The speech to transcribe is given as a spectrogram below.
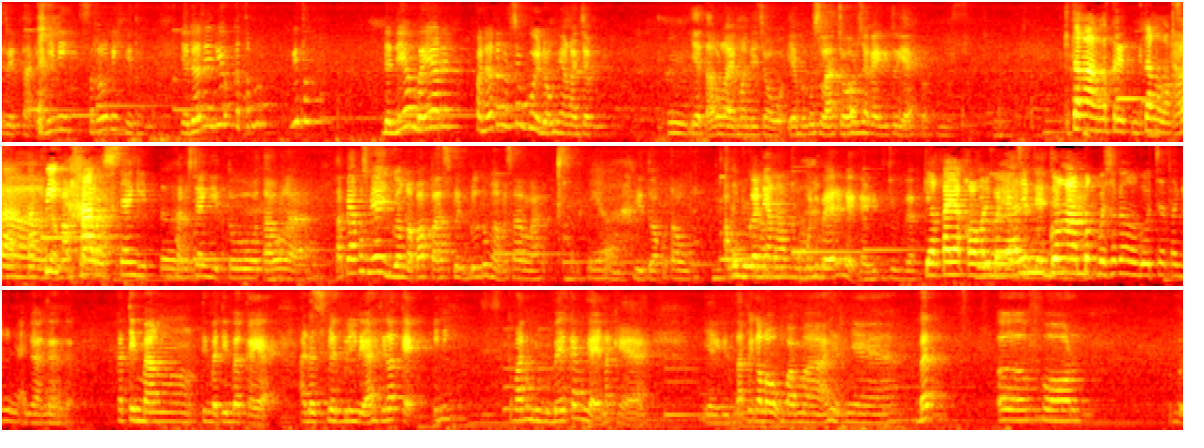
cerita ini nih seru nih gitu. Ya nih yuk ketemu gitu. Dan dia yang bayarin. Padahal kan harusnya gue dong yang ngajak Hmm. ya tau lah emang dia cowok. Ya bagus lah cowok harusnya kayak gitu ya. Kita nggak ngetrit kita nggak maksa. Ah, tapi nggak maksa. harusnya gitu. Harusnya gitu tau lah. Tapi aku sebenarnya juga nggak apa-apa split bill tuh nggak masalah. Iya. Gitu aku tahu. Aku Aduh, bukan nggak yang mau dibayarin kayak kayak gitu juga. Yang kayak kalau nggak dibayarin gue ngambek ya. besoknya nggak gue chat lagi nggak gitu. enggak ketimbang tiba-tiba kayak ada split bill di akhirat kayak ini kemarin belum dibayar kan nggak enak ya? Ya gitu. Tapi kalau umpama akhirnya but uh, for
